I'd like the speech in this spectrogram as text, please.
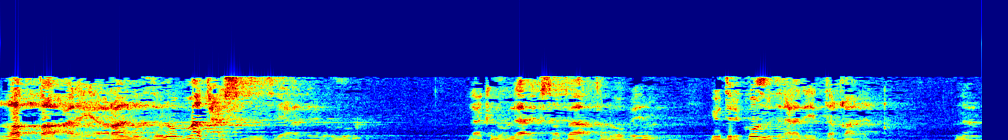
غطى عليها ران الذنوب ما تحس بمثل هذه الأمور. لكن أولئك صفاء قلوبهم يدركون مثل هذه الدقائق. نعم.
